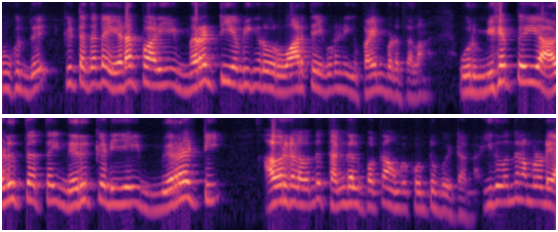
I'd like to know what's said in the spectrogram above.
புகுந்து கிட்டத்தட்ட எடப்பாடியை மிரட்டி அப்படிங்கிற ஒரு வார்த்தையை கூட நீங்கள் பயன்படுத்தலாம். ஒரு மிகப்பெரிய அழுத்தத்தை நெருக்கடியை மிரட்டி அவர்களை வந்து தங்கள் பக்கம் அவங்க கொண்டு போயிட்டாங்க. இது வந்து நம்மளுடைய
